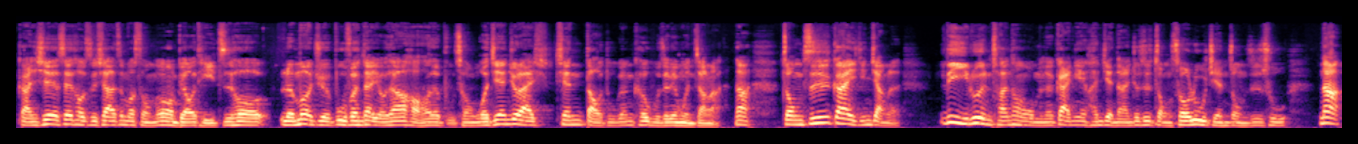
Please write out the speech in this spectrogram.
感谢 Setos 下这么耸动的标题之后，The Merge 的部分再由他好好的补充。我今天就来先导读跟科普这篇文章了。那总之刚才已经讲了。利润传统我们的概念很简单，就是总收入减总支出。那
